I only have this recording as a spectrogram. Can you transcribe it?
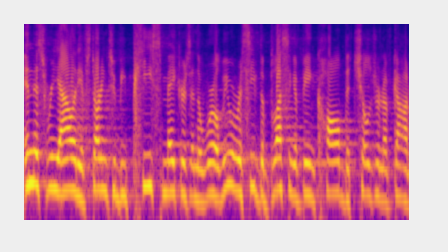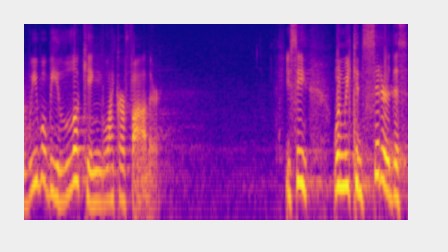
in this reality of starting to be peacemakers in the world, we will receive the blessing of being called the children of God. We will be looking like our Father. You see, when we consider this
